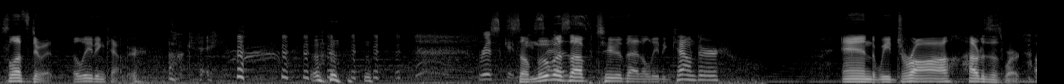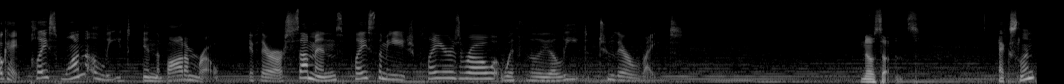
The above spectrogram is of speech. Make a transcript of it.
So let's do it. Elite encounter. Okay. Risk it. So move us up to that elite encounter. And we draw. How does this work? Okay, place one elite in the bottom row. If there are summons, place them in each player's row with the elite to their right. No summons. Excellent.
